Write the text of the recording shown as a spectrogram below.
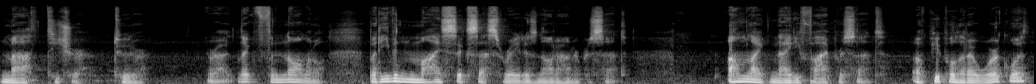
math teacher tutor right? Like phenomenal. But even my success rate is not 100 percent. I'm like 95 percent of people that i work with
